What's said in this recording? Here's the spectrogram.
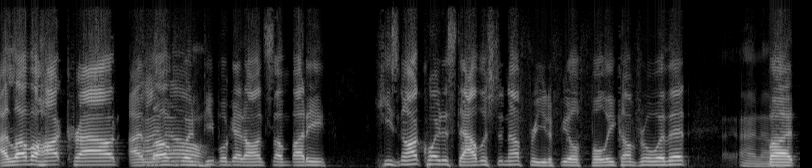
I love a hot crowd. I I love know. when people get on somebody. He's not quite established enough for you to feel fully comfortable with it. I know. But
